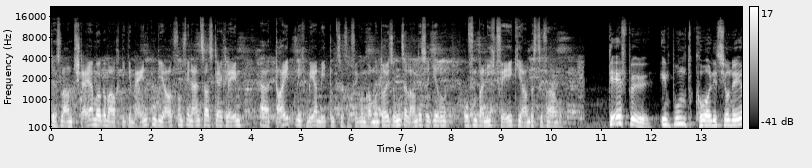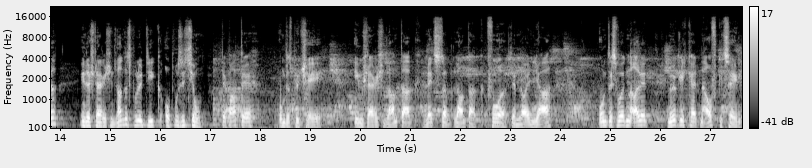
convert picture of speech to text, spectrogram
das Land Steiermark, aber auch die Gemeinden, die auch vom Finanzausgleich leben, äh, deutlich mehr Mittel zur Verfügung haben. Und da ist unsere Landesregierung offenbar nicht fähig, hier anders zu verhandeln. Die FPÖ im Bund koalitionär, in der steirischen Landespolitik Opposition. Debatte um das Budget im steirischen Landtag, letzter Landtag vor dem neuen Jahr. Und es wurden alle Möglichkeiten aufgezählt,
